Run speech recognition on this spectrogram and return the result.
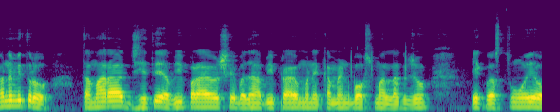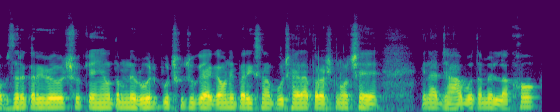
અને મિત્રો, તમારા જે તે અભિપ્રાયો છે, બધા અભિપ્રાયો મને કમેન્ટ બોક્સમાં લખજો. એક વસ્તુ હું એ ઓબ્ઝર્વ કરી રહ્યો છું કે અહીંયા હું તમને રોજ પૂછું છું કે અગાઉની પરીક્ષામાં પૂછાયેલા પ્રશ્નો છે, એના જવાબો તમે લખો.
